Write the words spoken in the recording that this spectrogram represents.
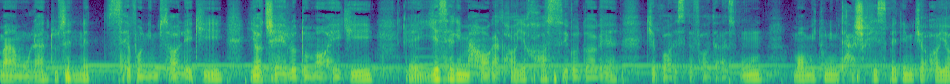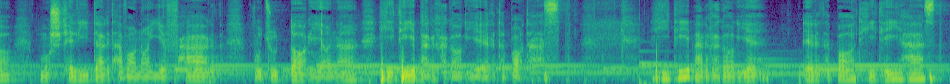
معمولا تو سن سه و نیم سالگی یا چهل و دو ماهگی یه سری مهارت های خاصی رو داره که با استفاده از اون ما می‌تونیم تشخیص بدیم که آیا مشکلی در توانایی فرد وجود داره یا نه. هیته برقراری ارتباط هست. هیته برقراری ارتباط هیته هست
